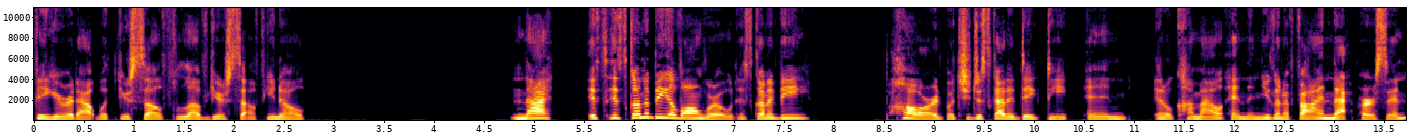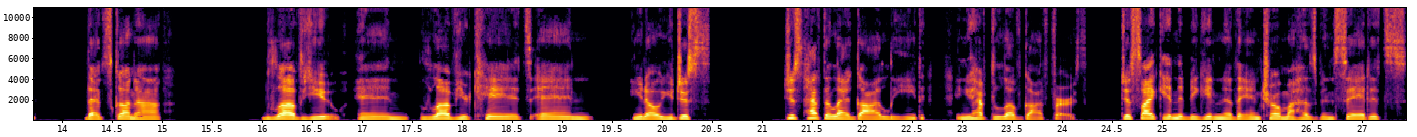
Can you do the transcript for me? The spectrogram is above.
figure it out with yourself, love yourself, you know. Not it's it's going to be a long road. It's going to be hard, but you just got to dig deep and it'll come out and then you're going to find that person that's going to love you and love your kids and you know, you just just have to let God lead and you have to love God first. Just like in the beginning of the intro, my husband said it's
